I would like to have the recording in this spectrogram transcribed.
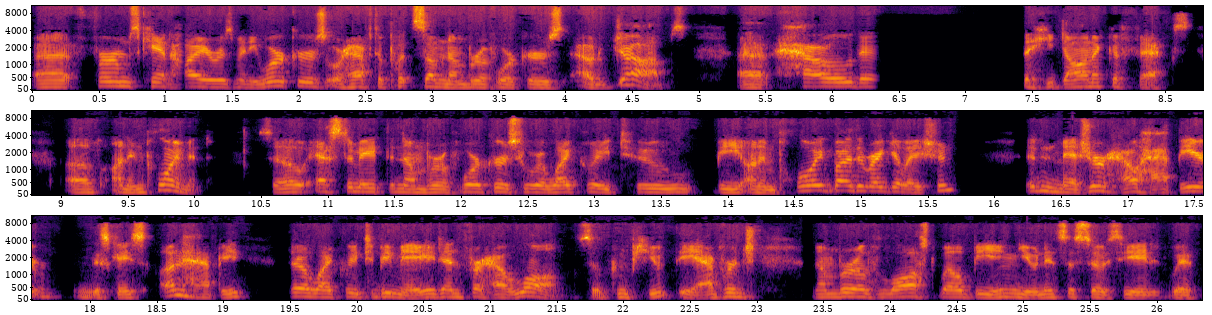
uh, firms can't hire as many workers or have to put some number of workers out of jobs. Uh, how the, the hedonic effects of unemployment. So estimate the number of workers who are likely to be unemployed by the regulation and measure how happy, or in this case, unhappy, they're likely to be made and for how long. So compute the average number of lost well-being units associated with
